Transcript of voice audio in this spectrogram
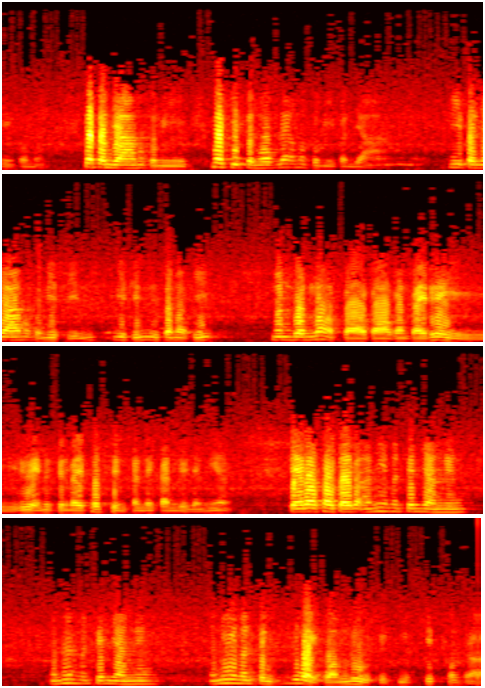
เองก็มันแล้วปัญญามันก็มี เมื่อจิตสงบแล้วมันก็มีปัญญา มีปัญญามันก็มีศีลมีศีลมีสมาธิ มันวนรอบต่อต่อกันไปเรื่อยเรื่อยมันเป็นไปพบสิ่งกันในกันอยู่อย่างเนี้ยแต่เราเข้าใจว่าอันนี้มันเป็นอย่างหนึ่งอันนั้นมันเป็นอย่างหนึ่งอันนี้มันเป็นด้วยความรู้สึกนึกคิดของเรา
